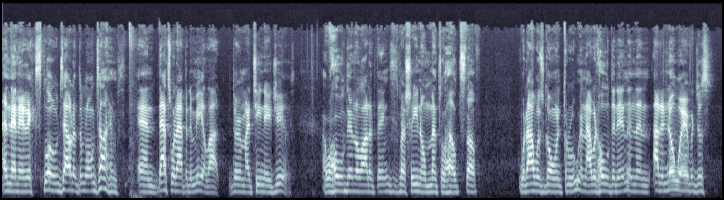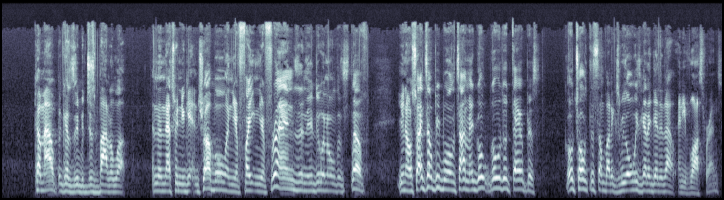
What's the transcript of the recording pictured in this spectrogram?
And then it explodes out at the wrong times. And that's what happened to me a lot during my teenage years. I would hold in a lot of things, especially, you know, mental health stuff, what I was going through, and I would hold it in, and then out of nowhere, it would just come out because it would just bottle up. And then that's when you get in trouble and you're fighting your friends and you're doing all this stuff. You know, so I tell people all the time, man, go go to a therapist. Go talk to somebody because we always gotta get it out. And you've lost friends.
